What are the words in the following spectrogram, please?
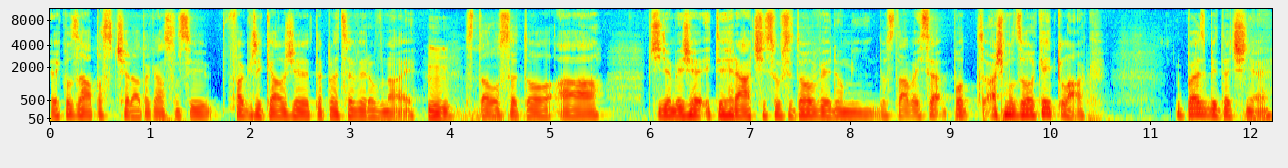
jako zápas včera, tak já jsem si fakt říkal, že Teplice vyrovnají. Mm. Stalo se to a přijde mi, že i ty hráči jsou si toho vědomí. Dostávají se pod až moc velký tlak. Úplně zbytečně.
